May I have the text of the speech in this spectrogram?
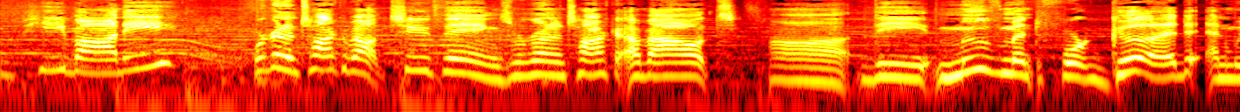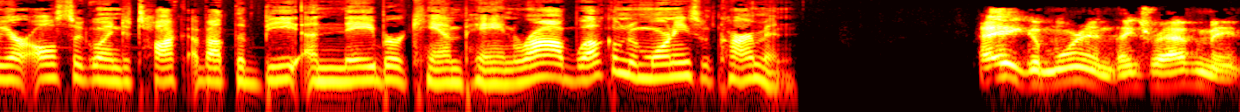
Rob Peabody. We're going to talk about two things. We're going to talk about uh, the movement for good, and we are also going to talk about the Be a Neighbor campaign. Rob, welcome to Mornings with Carmen. Hey, good morning. Thanks for having me.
